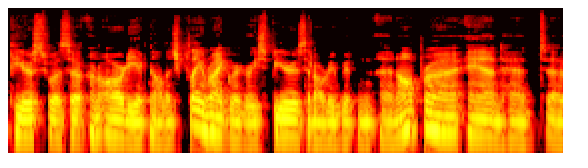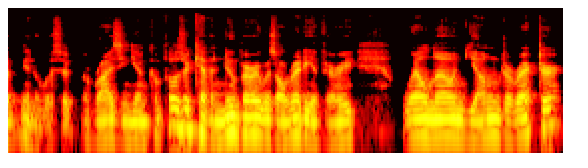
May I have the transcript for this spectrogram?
Pierce was a, an already acknowledged playwright. Gregory Spears had already written an opera and had, uh, you know, was a, a, rising young composer. Kevin Newbury was already a very well-known young director,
